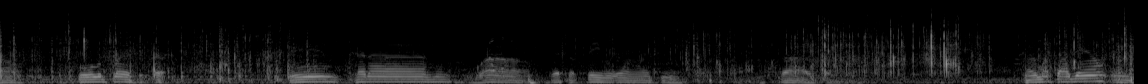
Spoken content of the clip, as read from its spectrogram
Alright. Pull the plastic up. And ta-da! Wow, that's her favorite one right there. Skye. Turn them upside down and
